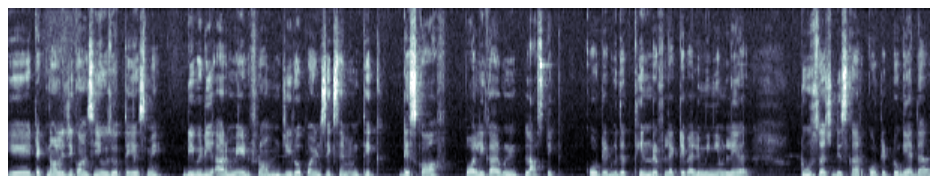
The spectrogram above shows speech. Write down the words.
ये टेक्नोलॉजी कौन सी यूज़ होती है इसमें? D V D are made from zero point six m m thick disc of polycarbonate plastic coated with a thin reflective aluminium layer two such disc are coated together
